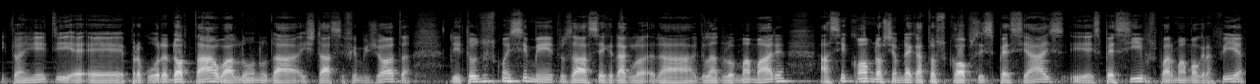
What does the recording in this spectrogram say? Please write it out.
Então a gente é, é, procura dotar o aluno da Estácia FMJ de todos os conhecimentos acerca da, da glândula mamária, assim como nós temos negatoscópios especiais específicos para mamografia,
